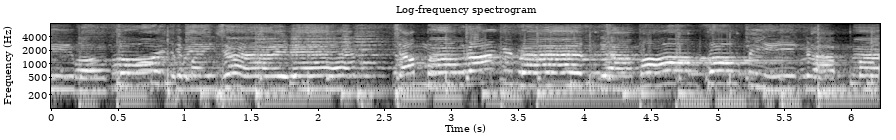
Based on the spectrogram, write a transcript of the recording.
ๆบอกน้อยจะไปชายแดนจำห่างรักให้แฟนอย่ามองสองปีกลับมา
